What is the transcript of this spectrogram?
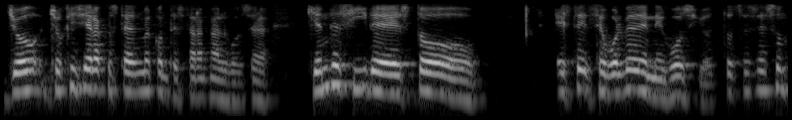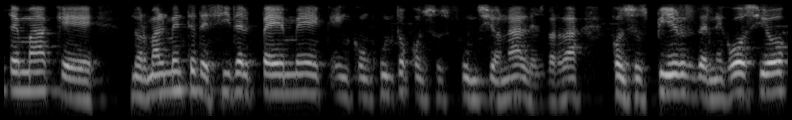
Yo, yo quisiera que ustedes me contestaran algo, o sea, ¿quién decide esto? Este se vuelve de negocio. Entonces es un tema que normalmente decide el PM en conjunto con sus funcionales, ¿verdad? Con sus peers del negocio,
